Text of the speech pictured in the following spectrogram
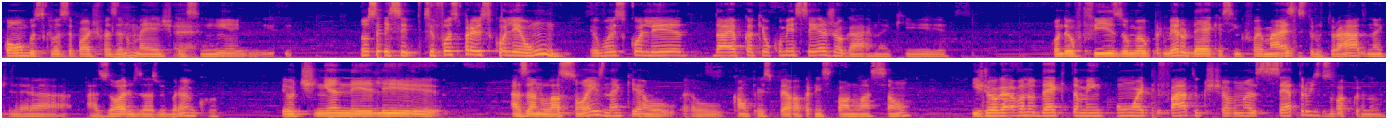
combos que você pode fazer no Magic, É. assim. e- não sei, se, se fosse pra eu escolher um, eu vou escolher da época que eu comecei a jogar, né, que quando eu fiz o meu primeiro deck, assim, que foi mais estruturado, né, que ele era Azorius azul e branco, eu tinha nele as anulações, né? Que é o, é o Counter Spell, a principal anulação. E jogava no deck também com um artefato que chama Cetro Isócrono.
